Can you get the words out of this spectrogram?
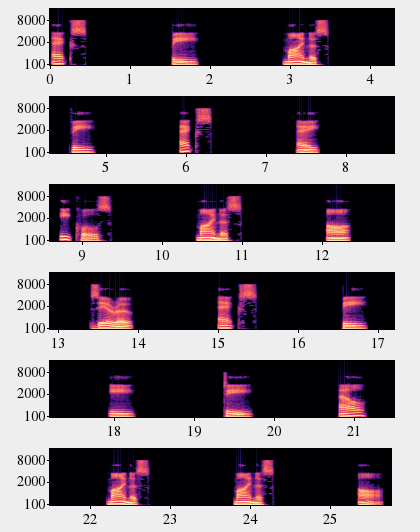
X B minus V X A equals minus R zero X B E D L minus minus R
